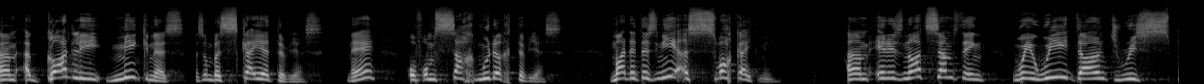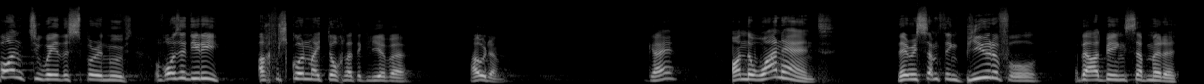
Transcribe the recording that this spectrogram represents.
um, a godly meekness is om beskeie te wees, né? Of om sagmoedig te wees. Maar dit is nie 'n swakheid nie. Um, it is not something where we don't respond to where the spirit moves. Of ons het hierdie ag verskoon my tog dat ek lewe houding. Okay? On the one hand, there is something beautiful about being submitted.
